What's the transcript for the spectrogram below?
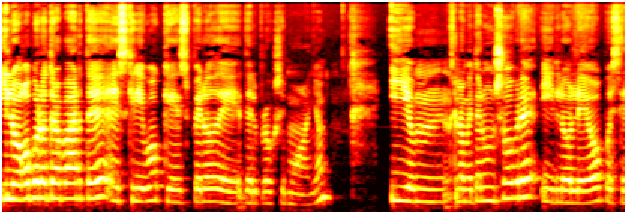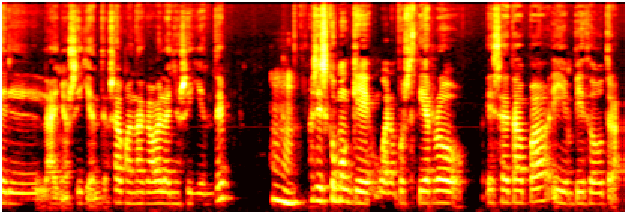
Y luego, por otra parte, escribo qué espero del próximo año. Y mm, lo meto en un sobre y lo leo pues el año siguiente, o sea, cuando acaba el año siguiente. Así es como que, bueno, pues cierro esa etapa y empiezo otra.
